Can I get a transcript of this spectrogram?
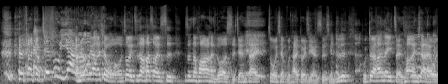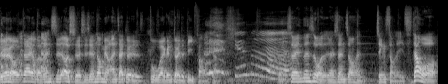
他就感觉不一样哦。感觉不一样，而且我我终于知道他上一次 真的花了很多的时间在做一些不太对劲的事情，就是 不对啊，他那一整套按下来，我觉得有大概有百分之二十的时间都没有按在对的部位跟对的地方，这样。天对，哪！所以那是我人生中很惊悚的一次，但我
